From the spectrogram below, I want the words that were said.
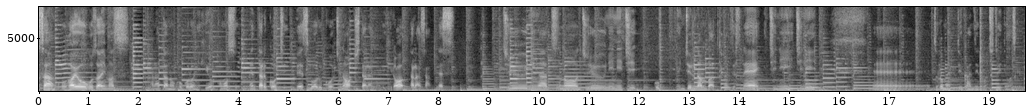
さんおはようございます。あなたの心に火を灯すメンタルコーチベースボールコーチの設楽範弘太良さんです。12月の12日。エンジェルナンバーって感じですね。1212えー、ゾロ目っていう感じでも続いてますけど。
